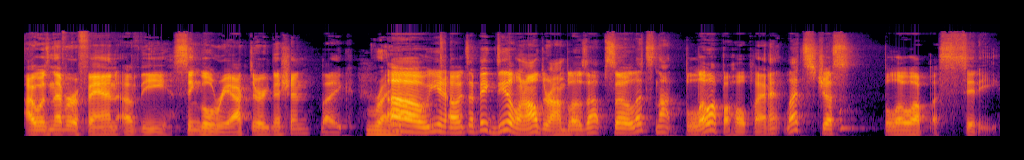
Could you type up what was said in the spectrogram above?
I was never a fan of the single reactor ignition. Like, Right. oh, you know, it's a big deal when Alderaan blows up, so let's not blow up a whole planet. Let's just blow up a city.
